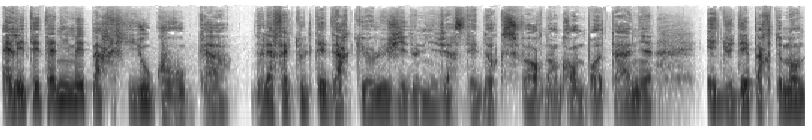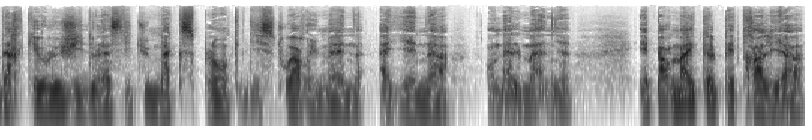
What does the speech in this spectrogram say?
Elle était animée par Hugh Guruka, de la faculté d'archéologie de l'université d'Oxford en Grande-Bretagne et du département d'archéologie de l'Institut Max Planck d'histoire humaine à Jena en Allemagne, et par Michael Petralia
